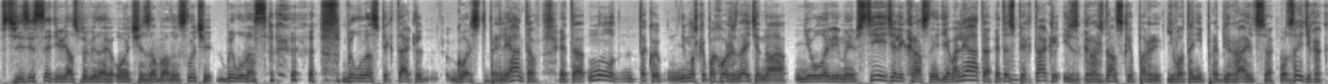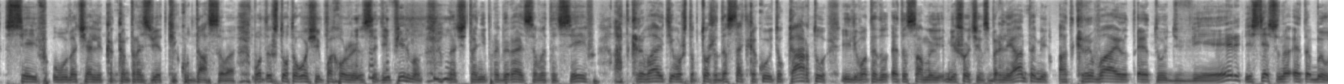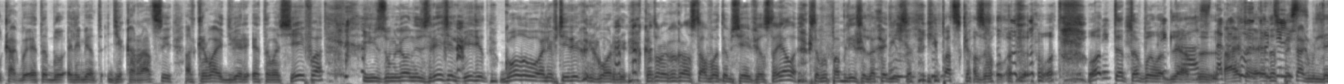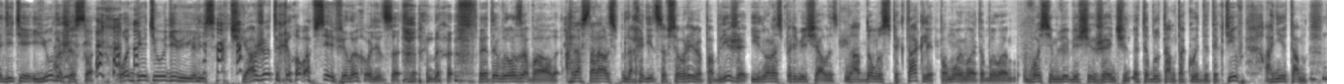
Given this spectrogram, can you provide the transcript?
в связи с этим я вспоминаю очень забавный случай. Был у нас, был у нас спектакль «Горсть бриллиантов». Это, ну, такой немножко похожий, знаете, на «Неуловимые мстители», «Красные дьяволята». Это спектакль из гражданской поры. И вот они пробираются. Вот знаете, как сейф у начальника контрразведки Кудасова. Вот что-то очень похожее с этим фильмом. Значит, они пробираются в этот сейф, открывают его, чтобы тоже достать какую-то карту или вот этот, этот самый мешочек с бриллиантами, открывают эту дверь. Естественно, это был как бы это был элемент декорации. Открывает дверь этого сейфа, и изумленный зритель видит голову Алевтины Григорьевны, которая как раз там в этом сейфе стояла, чтобы поближе находиться и подсказывала. Вот, вот это было для... Прекрасно. А Как это, это спектакль для детей и юношества. Вот дети удивились. Чья же эта голова в сейфе находится? Это было забавно. Она старалась находиться все время поближе и иной раз перемещалась. На одном из спектаклей, по-моему, это было «Восемь любящих женщин». Это был там такой детектив. Они там э,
